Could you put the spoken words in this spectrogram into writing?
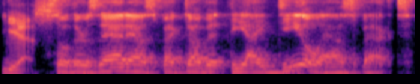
Yes. So there's that aspect of it. The ideal aspect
